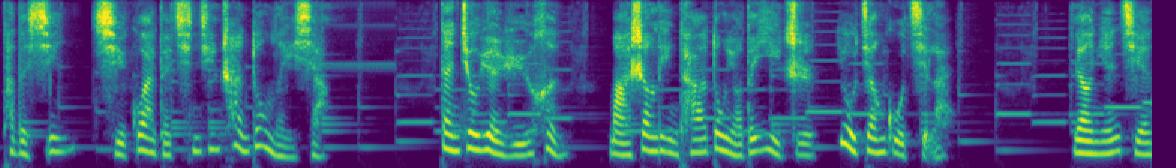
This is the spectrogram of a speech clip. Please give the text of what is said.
他的心奇怪地轻轻颤动了一下，但旧怨余恨马上令他动摇的意志又僵固起来。两年前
